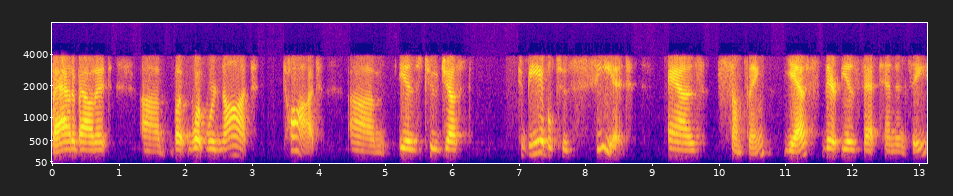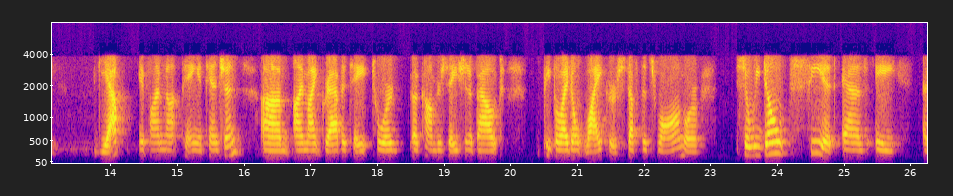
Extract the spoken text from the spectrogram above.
bad about it. Uh, but what we're not taught um, is to just to be able to see it as something. Yes, there is that tendency. Yep, if I'm not paying attention, um, I might gravitate toward a conversation about people I don't like or stuff that's wrong or so we don't see it as a a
